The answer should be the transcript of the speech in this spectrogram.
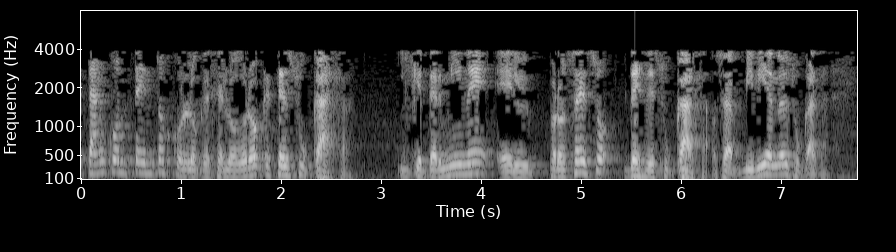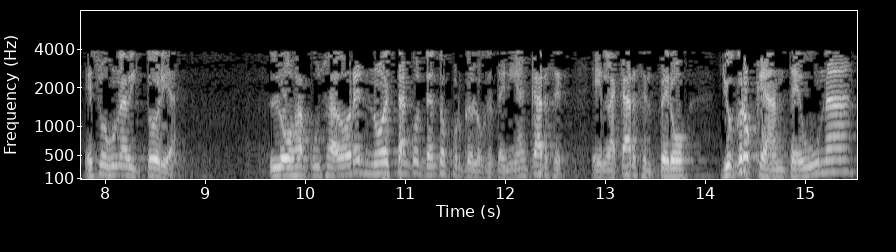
están contentos con lo que se logró que esté en su casa y que termine el proceso desde su casa, o sea, viviendo en su casa. Eso es una victoria. Los acusadores no están contentos porque lo que tenían cárcel, en la cárcel, pero yo creo que ante una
